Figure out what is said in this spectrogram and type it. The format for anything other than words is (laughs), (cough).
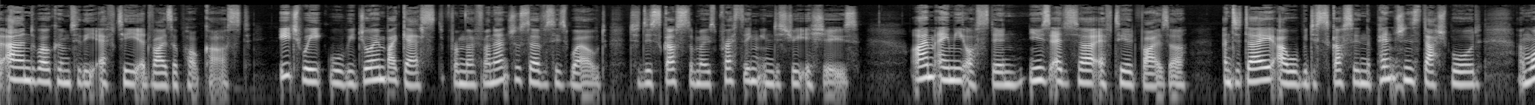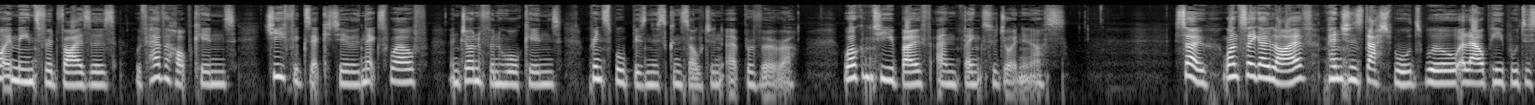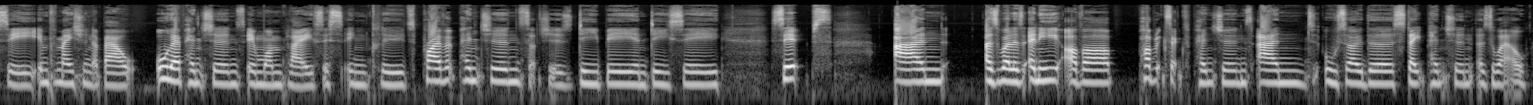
Hello and welcome to the FT Advisor podcast. Each week, we'll be joined by guests from the financial services world to discuss the most pressing industry issues. I'm Amy Austin, news editor, FT Advisor, and today I will be discussing the pensions dashboard and what it means for advisors with Heather Hopkins, Chief Executive of NextWealth, and Jonathan Hawkins, Principal Business Consultant at Bravura. Welcome to you both, and thanks for joining us. So, once they go live, pensions dashboards will allow people to see information about all their pensions in one place. This includes private pensions such as DB and DC, SIPPs, and as well as any other public sector pensions and also the state pension as well.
